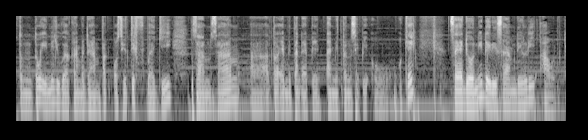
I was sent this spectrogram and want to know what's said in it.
tentu ini juga akan berdampak positif bagi saham-saham uh, atau emiten emiten CPO. Oke. Okay? Saya Doni dari Saham Daily out.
